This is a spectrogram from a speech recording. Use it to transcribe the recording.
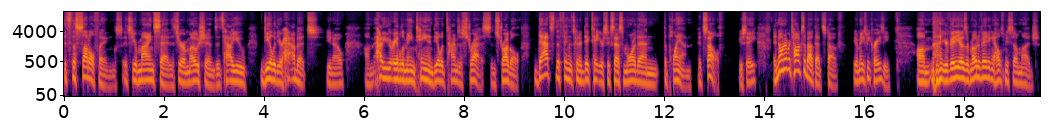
it's the subtle things it's your mindset it's your emotions it's how you deal with your habits you know um, how you're able to maintain and deal with times of stress and struggle. That's the thing that's going to dictate your success more than the plan itself. You see, and no one ever talks about that stuff. It makes me crazy. Um, your videos are motivating. It helps me so much.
